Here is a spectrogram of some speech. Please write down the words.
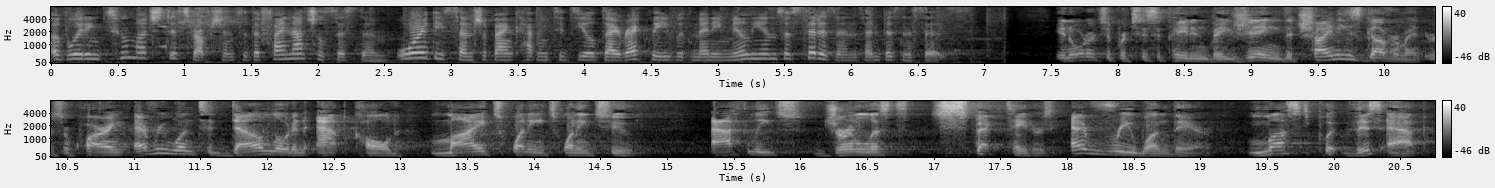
avoiding too much disruption to the financial system or the central bank having to deal directly with many millions of citizens and businesses. In order to participate in Beijing, the Chinese government is requiring everyone to download an app called My 2022. Athletes, journalists, spectators, everyone there must put this app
